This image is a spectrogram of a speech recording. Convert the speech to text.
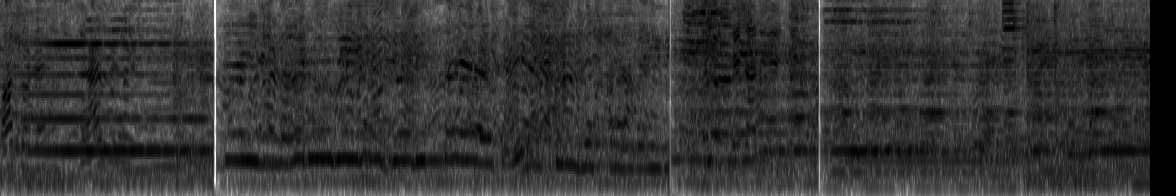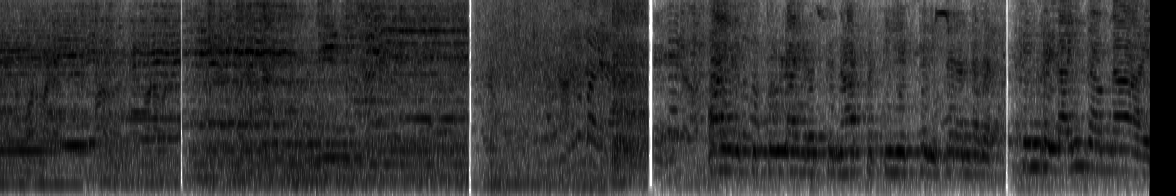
பாஸ்வேர்டு யார் ஆயிரத்தி தொள்ளாயிரத்து நாற்பத்தி எட்டில் பிறந்தவர். திங்கள் ஐந்தாம் நாள்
